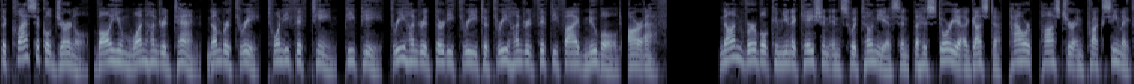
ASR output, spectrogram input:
The Classical Journal, Volume 110, No. 3, 2015, pp. 333–355 Newbold, R.F. Non-verbal communication in Suetonius and the Historia Augusta, Power, Posture and Proxemics,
